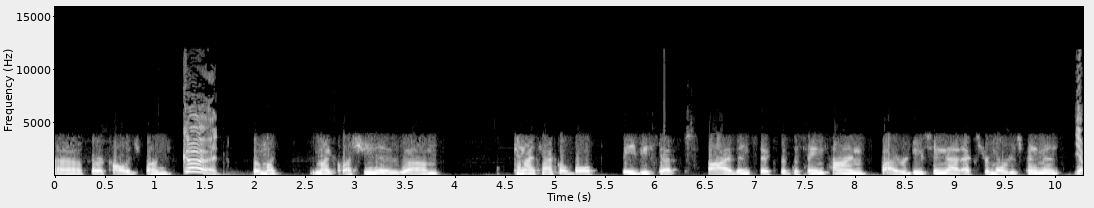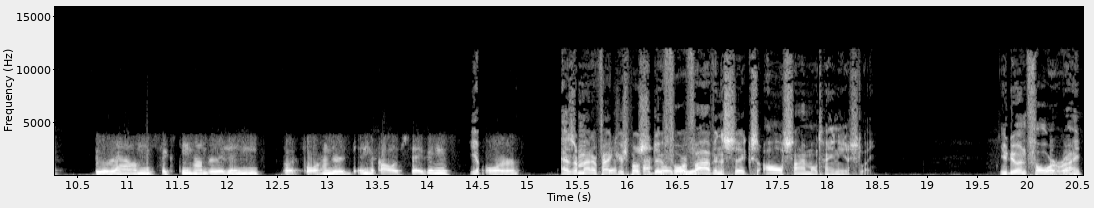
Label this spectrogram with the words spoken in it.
uh, for a college fund. Good. So my my question is, um, can I tackle both baby steps five and six at the same time by reducing that extra mortgage payment Yep. to around sixteen hundred and put four hundred in the college savings? Yep. Or As a matter of fact, you're supposed to do four, five, and six all simultaneously. You're doing four, Okay. right?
